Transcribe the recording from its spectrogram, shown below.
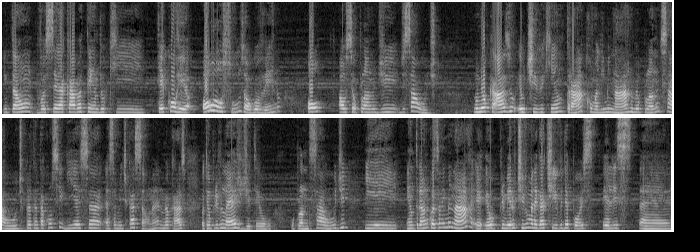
Então você acaba tendo que recorrer ou ao SUS, ao governo, ou ao seu plano de, de saúde. No meu caso, eu tive que entrar como liminar no meu plano de saúde para tentar conseguir essa, essa medicação. Né? No meu caso, eu tenho o privilégio de ter o, o plano de saúde e entrando com essa liminar, eu primeiro tive uma negativa e depois eles. É,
